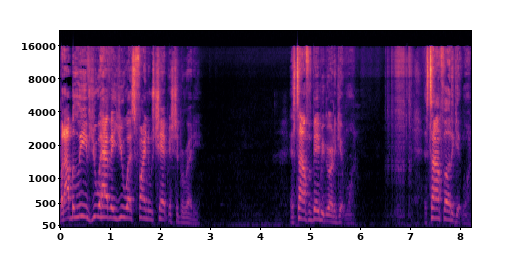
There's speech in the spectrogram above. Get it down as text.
but I believe you have a U.S. Finals championship already. It's time for Baby Girl to get one. It's time for her to get one.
